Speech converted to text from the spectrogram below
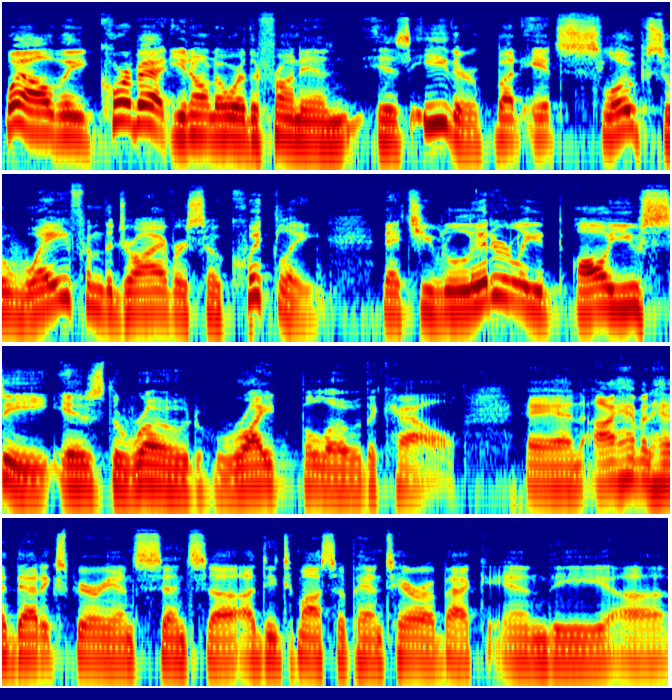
Well, the Corvette, you don't know where the front end is either, but it slopes away from the driver so quickly that you literally all you see is the road right below the cowl. And I haven't had that experience since uh, a De Tomaso Pantera back in the uh,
